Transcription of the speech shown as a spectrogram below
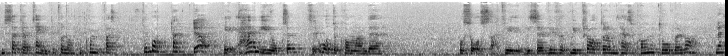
nu satt jag och tänkte på något, men kom, fast det är borta. Ja, Här är ju också ett återkommande hos oss att vi, vi, vi, vi pratar om det här så kommer vi inte ihåg vad det var. nej.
